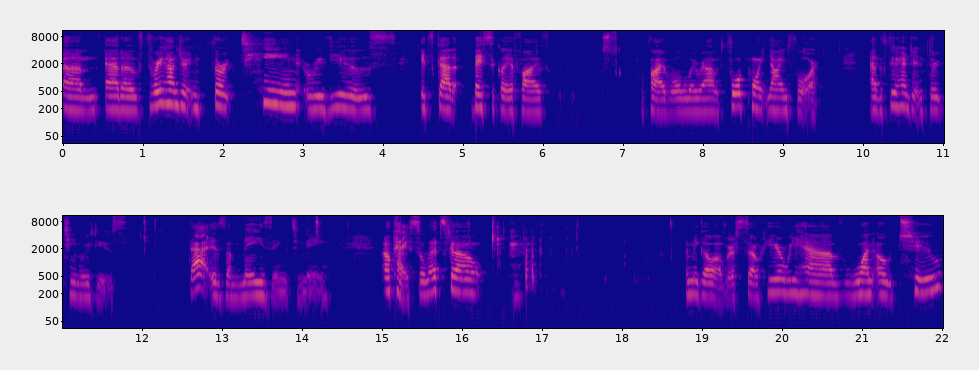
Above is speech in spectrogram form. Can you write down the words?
um, out of 313 reviews, it's got basically a five, five all the way around, 4.94 out of 313 reviews. That is amazing to me. Okay, so let's go. Let me go over. So here we have 102,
